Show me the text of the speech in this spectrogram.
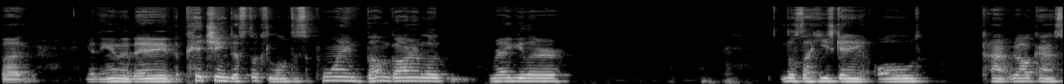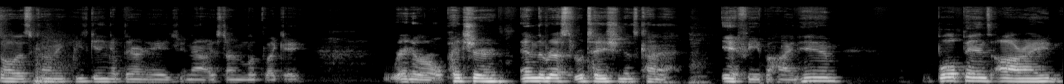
But at the end of the day, the pitching just looks a little disappointing. Bumgarner looked regular. Looks like he's getting old kind of, we all kind of saw this coming. He's getting up there in age, and now he's starting to look like a regular old pitcher. And the rest of the rotation is kind of iffy behind him. The bullpen's all right,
